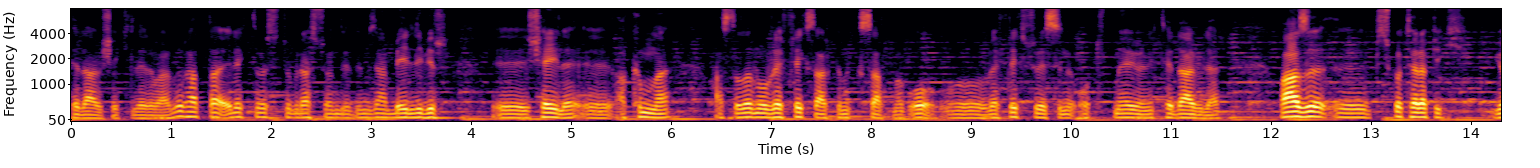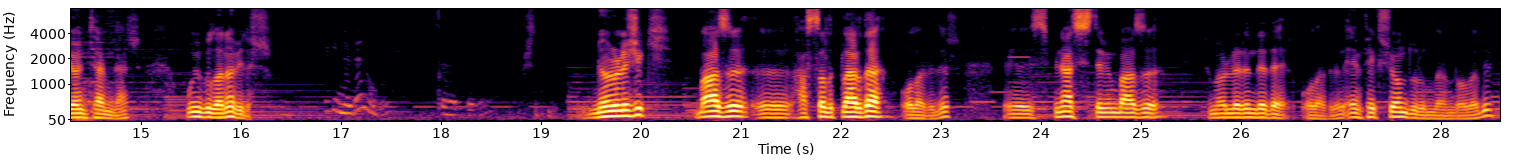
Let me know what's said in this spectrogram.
tedavi şekilleri vardır. Hatta elektrostimülasyon dediğimiz yani belli bir e, şeyle, e, akımla hastaların o refleks arkını kısaltmak, o, refleks süresini oturtmaya yönelik tedaviler, bazı psikoterapik yöntemler uygulanabilir. Nörolojik bazı e, hastalıklarda olabilir. E, spinal sistemin bazı tümörlerinde de olabilir. Enfeksiyon durumlarında olabilir.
